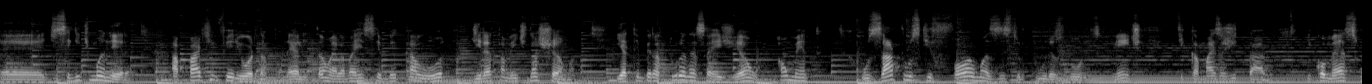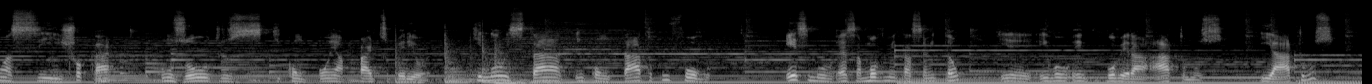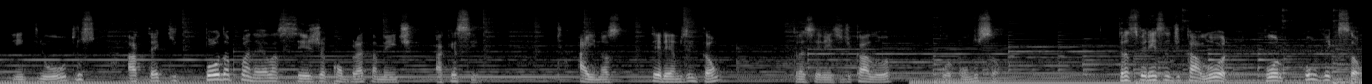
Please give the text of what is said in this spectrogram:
é, de seguinte maneira: a parte inferior da panela, então, ela vai receber calor diretamente da chama e a temperatura nessa região aumenta. Os átomos que formam as estruturas do recipiente fica mais agitado e começam a se chocar com os outros que compõem a parte superior, que não está em contato com o fogo. Esse, essa movimentação então envolverá átomos e átomos, entre outros, até que toda a panela seja completamente aquecida. Aí nós teremos então transferência de calor por condução. Transferência de calor por convecção.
